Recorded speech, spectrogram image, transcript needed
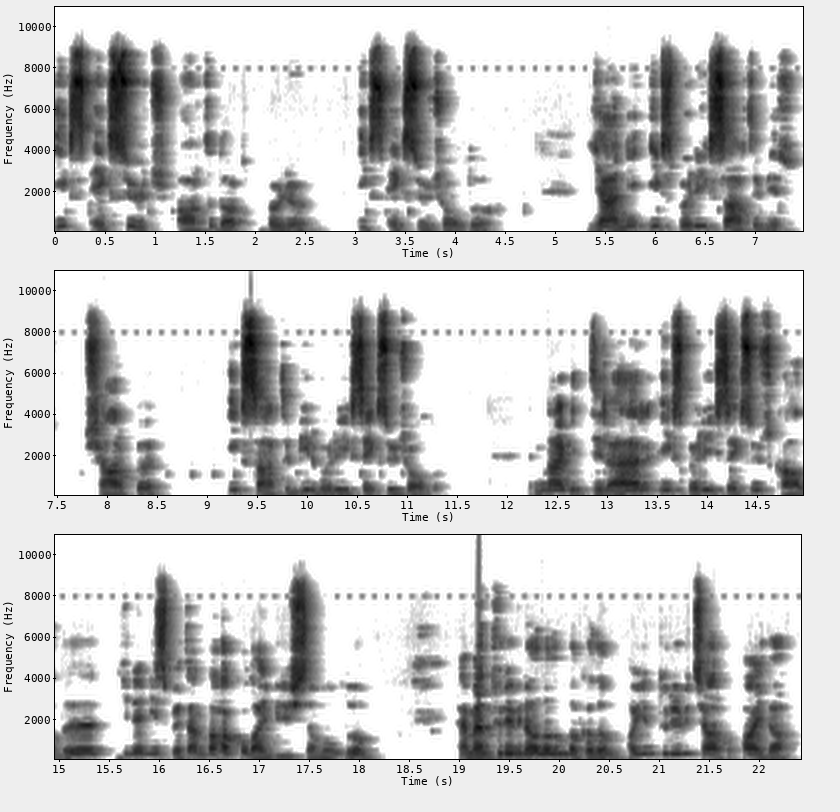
x eksi 3 artı 4 bölü x eksi 3 oldu. Yani x bölü x artı 1 çarpı x artı 1 bölü x eksi 3 oldu. Bunlar gittiler. x bölü x eksi 3 kaldı. Yine nispeten daha kolay bir işlem oldu. Hemen türevini alalım bakalım. Payın türevi çarpı payda.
